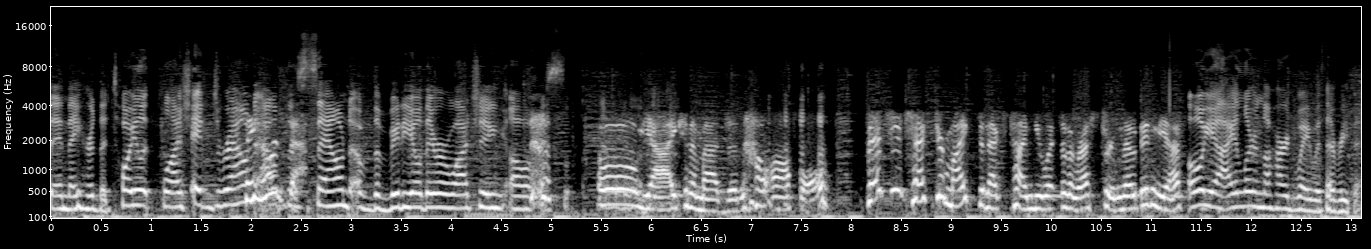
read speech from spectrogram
And they heard the toilet flush. It drowned They out the that. sound of the video they were watching. Oh, it was, Oh, yeah, I can imagine. How awful. Bet you checked your mic the next time you went to the restroom, though, didn't you? oh yeah, I learned the hard way with everything.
